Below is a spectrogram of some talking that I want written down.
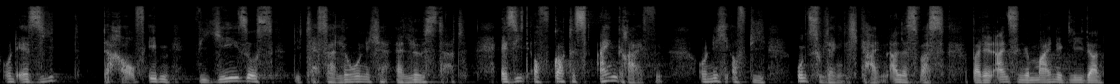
und er sieht darauf eben, wie Jesus die Thessalonicher erlöst hat. Er sieht auf Gottes Eingreifen und nicht auf die Unzulänglichkeiten, alles, was bei den einzelnen Gemeindegliedern,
